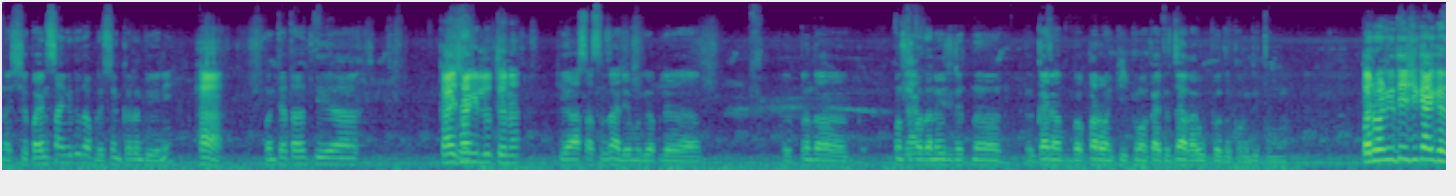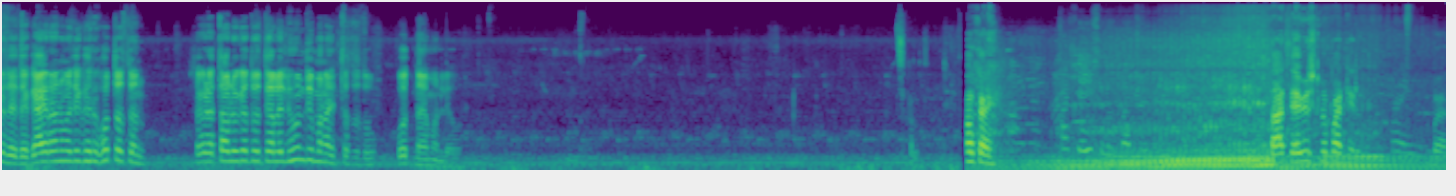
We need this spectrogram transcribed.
नाही शिपाईने सांगितलं होतं आपल्या शंकरन देवीने. हा. पण त्यात आता ते अं, काय सांगितलं होतं त्यानं? की असं असं झालं मग आपलं अं, पंत- पंतप्रधान योजनेतनं गायरानात परवानगी किंवा काय तर जागा उपलब्ध करून देतो म्हणून. परवानगी द्यायची काय गरज आहे? त्या गायरांमध्ये घर होतच न. सगळ्या तालुक्यात होतं, त्याला लिहून दे म्हणायचं तसं तू. होत नाही म्हणल्यावर. चालतं नाव काय? आशा विष्णू पाटील तात्या विष्णू पाटील. हाय. बर.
